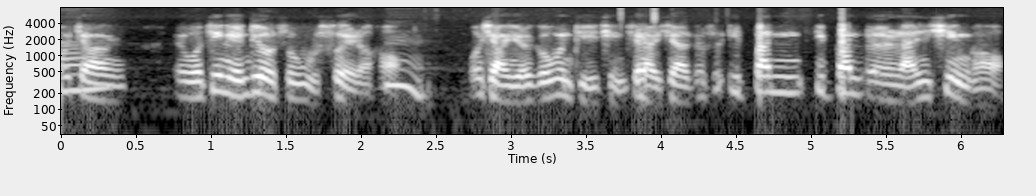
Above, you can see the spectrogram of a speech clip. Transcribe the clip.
我想，我今年六十五岁了哈，我想有一个问题请教一下，就是一般一般的男性哈，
